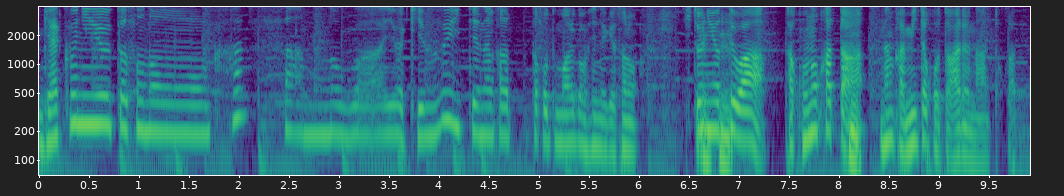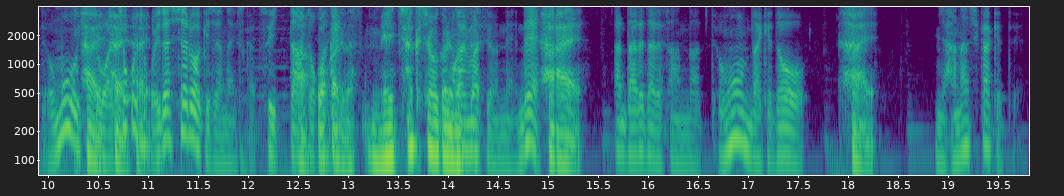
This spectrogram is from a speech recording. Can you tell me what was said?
逆に言うとそのカズさんの場合は気づいてなかったこともあるかもしれないけどその人によっては、あこの方なんか見たことあるなとかって思う人はいはいはいはちょこちょこいらっしゃるわけじゃないですか、ツイッターあとかで。わかります。めちゃくちゃわかります。わかりますよね。ではい。あ誰々さんだって思うんだけどはい。話しかけて。うん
